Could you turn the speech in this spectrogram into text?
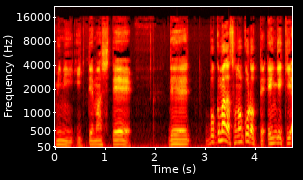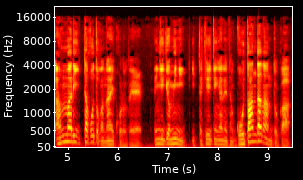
見に行ってまして、で、僕まだその頃って演劇あんまり行ったことがない頃で、演劇を見に行った経験がね、多分五反田団とか、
